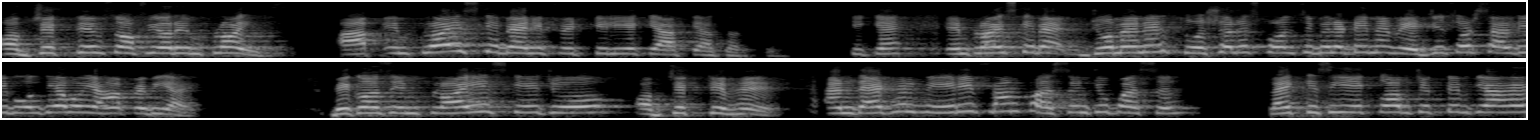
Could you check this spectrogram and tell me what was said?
objectives of your employees. आप एम्प्लॉयज़ के बेनिफिट के लिए क्या क्या करते हैं? ठीक है? एम्प्लॉयज़ के जो मैंने सोशल रिस्पॉन्सिबिलिटी में वेजेस और सैलरी बोल दिया, वो यहाँ पे भी आए। बिकॉज़ एम्प्लॉयज़ के जो ऑब्जेक्टिव हैं and that will vary from person to person like किसी एक का ऑब्जेक्टिव क्या है?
